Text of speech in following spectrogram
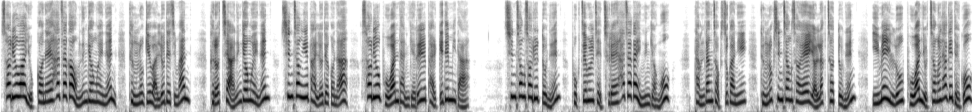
서류와 요건에 하자가 없는 경우에는 등록이 완료되지만 그렇지 않은 경우에는 신청이 반려되거나 서류 보완 단계를 밟게 됩니다. 신청 서류 또는 복제물 제출에 하자가 있는 경우 담당 접수관이 등록 신청서에 연락처 또는 이메일로 보완 요청을 하게 되고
